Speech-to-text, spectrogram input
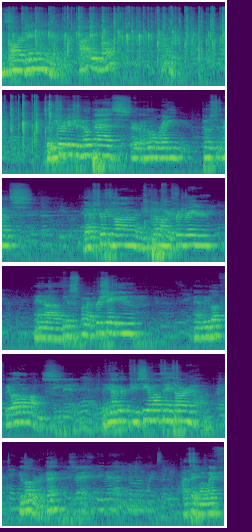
Let's honor Jamie. Hi, bud. So be sure to get your notepads. They're like a little writing post-it notes. They have scriptures on them, and you can put them on your refrigerator. And uh, we just want to appreciate you, and we love we love our moms. Amen. If you have your if you see your mom today, tell her you love her. Okay. I tell you, my wife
